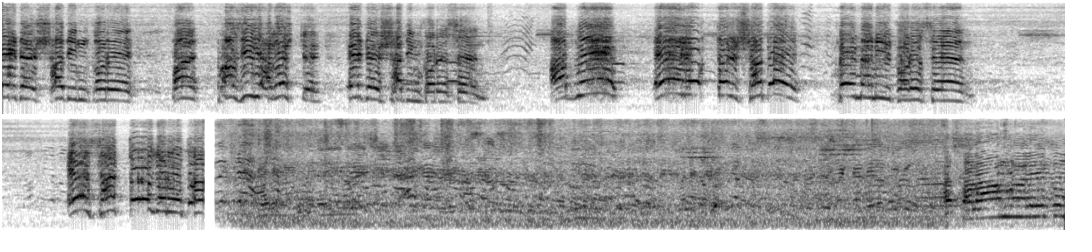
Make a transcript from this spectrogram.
এই দেশ স্বাধীন করে পাঁচই আগস্টে এই দেশ স্বাধীন করেছেন। আপনি এই রক্তের সাথে বেমানি করেছেন। এ ছাত্র জনতা আসসালামু আলাইকুম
